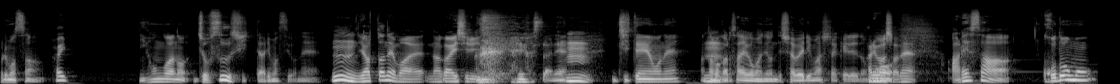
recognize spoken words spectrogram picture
堀本さんはい。日本語あの助数詞ってありますよね。うんやったね前長いシリーズ。やりましたね、うん。辞典をね頭から最後まで読んで喋りましたけれども、ありましたね。あれさ子供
